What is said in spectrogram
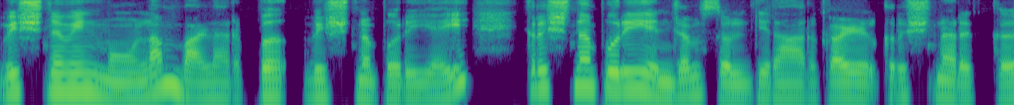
விஷ்ணுவின் மூலம் வளர்ப்பு விஷ்ணுபுரியை கிருஷ்ணபுரி என்றும் சொல்கிறார்கள். கிருஷ்ணருக்கு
